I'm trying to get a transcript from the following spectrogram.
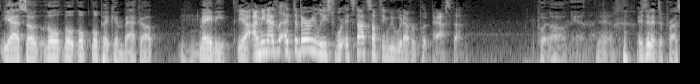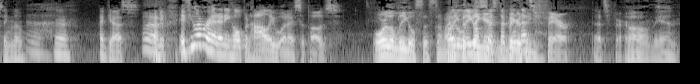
Yeah, so they'll they'll they'll, they'll pick him back up, Mm-hmm. maybe. Yeah, I mean, at, at the very least, we're, it's not something we would ever put past them. Put oh man, Yeah, isn't it depressing though? I guess. I mean, if you ever had any hope in Hollywood, I suppose, Or the legal system. I or think the legal thing, system, the bigger yeah, that's thing, fair. That's fair. Oh man,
